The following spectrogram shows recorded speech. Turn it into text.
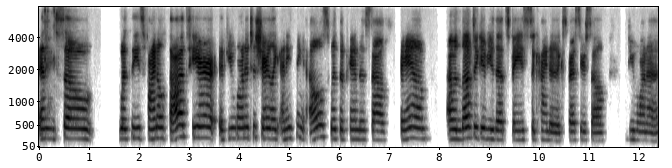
and so with these final thoughts here, if you wanted to share like anything else with the Panda Style fam, I would love to give you that space to kind of express yourself. If you want to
